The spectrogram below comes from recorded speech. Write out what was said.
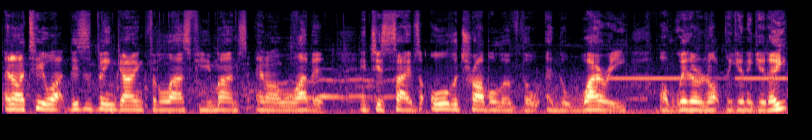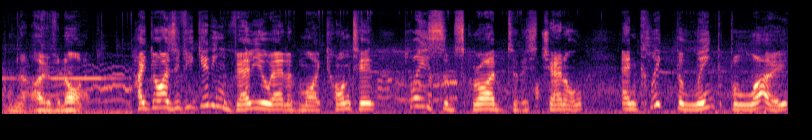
And I tell you what, this has been going for the last few months and I love it. It just saves all the trouble of the and the worry of whether or not they're going to get eaten overnight. Hey guys, if you're getting value out of my content, please subscribe to this channel and click the link below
